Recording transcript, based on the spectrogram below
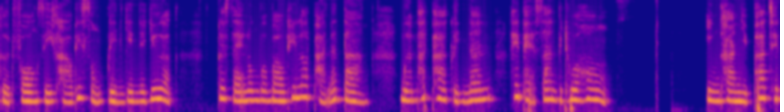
เกิดฟองสีขาวที่ส่งกลิ่นเย็นเยือก กระแสลมเบาๆที่ลอดผ่านหน้าต่าง เหมือนพัดพากลิ่นนั้นให้แผ่ซ่านไปทั่วห้อง อิงคารหยิบผ้าเช็ด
